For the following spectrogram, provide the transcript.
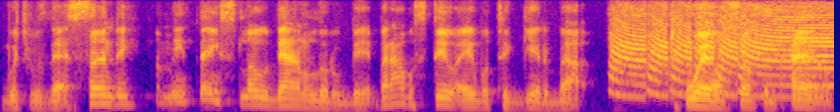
which was that Sunday, I mean, things slowed down a little bit, but I was still able to get about 12 something pounds.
